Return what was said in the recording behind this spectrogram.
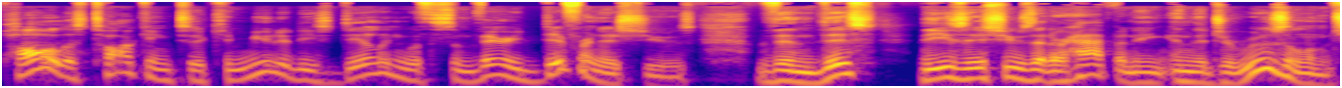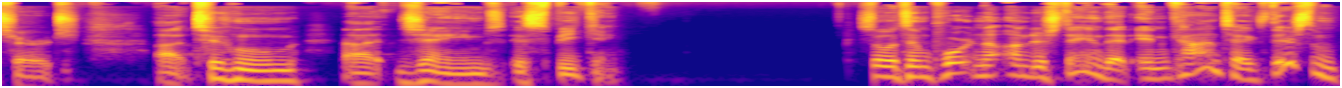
Paul is talking to communities dealing with some very different issues than this, these issues that are happening in the Jerusalem church uh, to whom uh, James is speaking. So it's important to understand that in context, there's some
